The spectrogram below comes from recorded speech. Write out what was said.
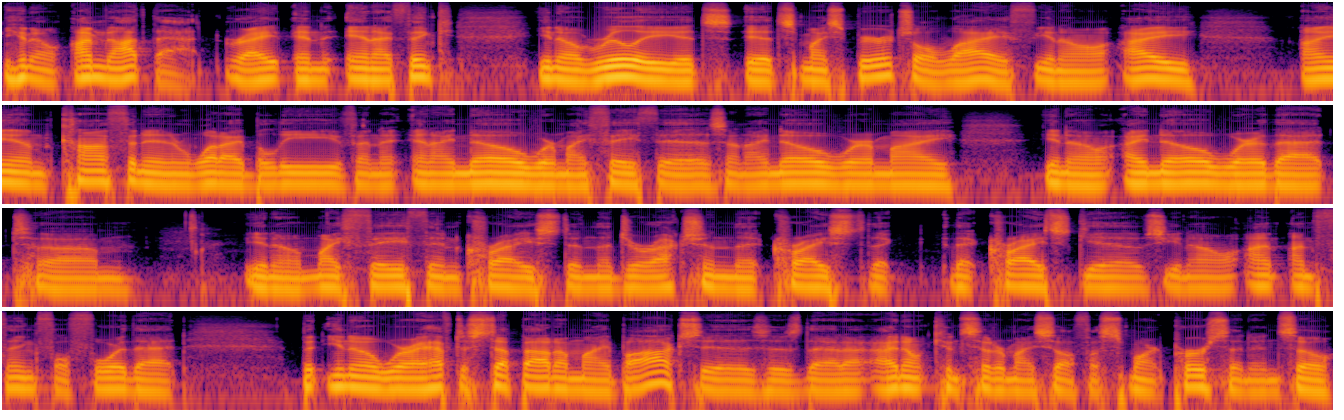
you know, I'm not that. Right. And, and I think, you know, really it's, it's my spiritual life. You know, I, I am confident in what I believe and, and I know where my faith is and I know where my, you know, I know where that, um, you know, my faith in Christ and the direction that Christ, that, that Christ gives, you know, I'm, I'm thankful for that but you know where I have to step out of my box is is that I, I don't consider myself a smart person, and so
